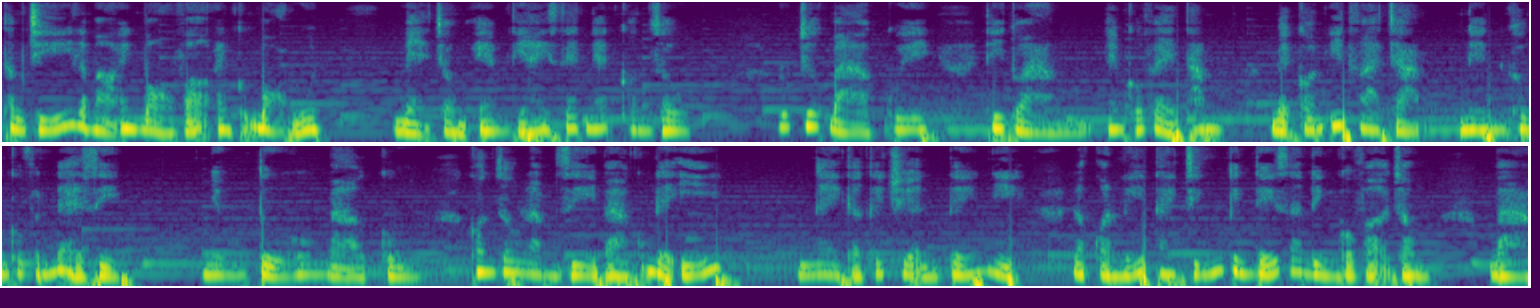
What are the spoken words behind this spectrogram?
Thậm chí là bảo anh bỏ vợ, anh cũng bỏ luôn. Mẹ chồng em thì hay xét nét con dâu. Lúc trước bà ở quê, Thi thoảng em có về thăm, Mẹ con ít va chạm Nên không có vấn đề gì. Nhưng từ hôm bà ở cùng Con dâu làm gì bà cũng để ý. Ngay cả cái chuyện tế nhị Là quản lý tài chính kinh tế gia đình của vợ chồng, Bà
